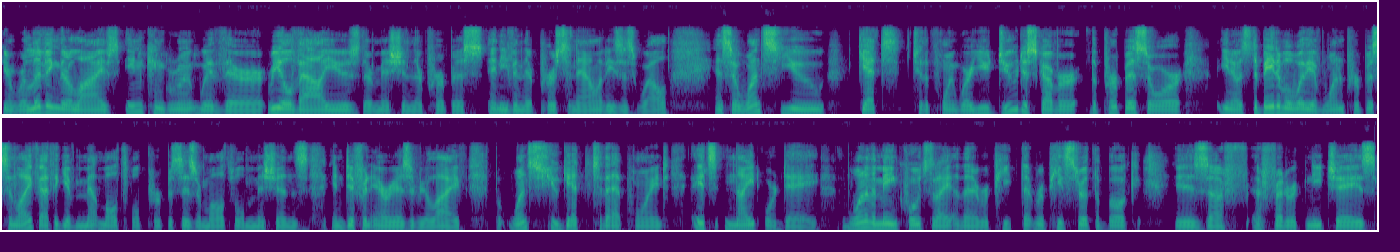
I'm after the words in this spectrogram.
you know, were living their lives incongruent with their real values, their mission, their purpose, and even their personalities as well. And so once you get to the point where you do discover the purpose or you know, it's debatable whether you have one purpose in life. I think you have multiple purposes or multiple missions in different areas of your life. But once you get to that point, it's night or day. One of the main quotes that I that I repeat that repeats throughout the book is uh, uh Friedrich Nietzsche's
